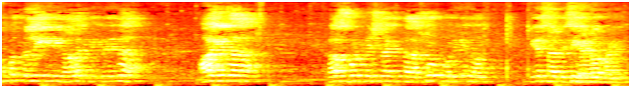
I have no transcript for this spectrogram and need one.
ಒಂಬತ್ತರಲ್ಲಿ ಈ ನಾಲ್ಕು ಎಕರೆಯನ್ನ ಆಗಿನ ಟ್ರಾನ್ಸ್ಪೋರ್ಟ್ ಮಿನಿಸ್ಟರ್ ಆಗಿದ್ದ ಅಶೋಕ್ ಅವರಿಗೆ ನಾವು K S R T C hand over ಮಾಡಿದ್ವಿ.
